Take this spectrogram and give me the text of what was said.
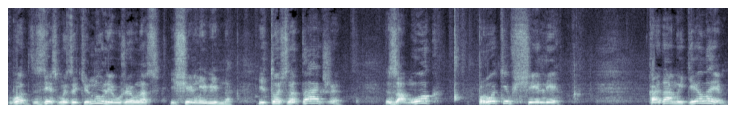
вот здесь мы затянули, уже у нас и щель не видно. И точно так же замок против щели. Когда мы делаем,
